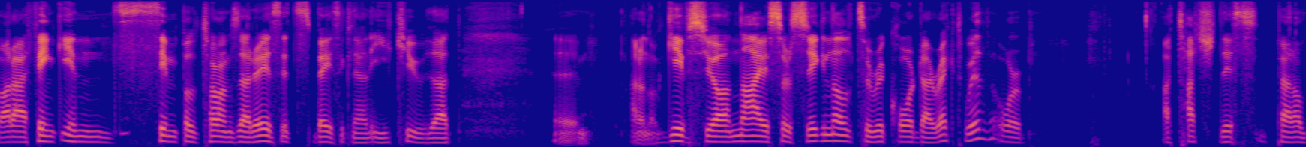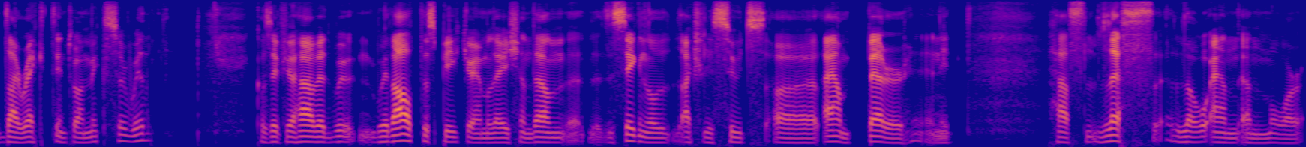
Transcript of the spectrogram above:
but I think in simple terms that is, it's basically an EQ that, um, I don't know, gives you a nicer signal to record direct with, or attach this pedal direct into a mixer with. Because if you have it without the speaker emulation then uh, the signal actually suits uh, amp better and it has less low end and more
